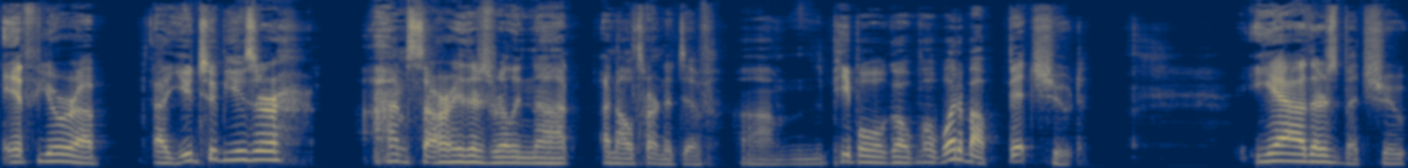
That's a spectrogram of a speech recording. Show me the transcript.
if you're a, a YouTube user, I'm sorry, there's really not an alternative. Um, people will go, well, what about BitChute? Yeah, there's BitChute,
